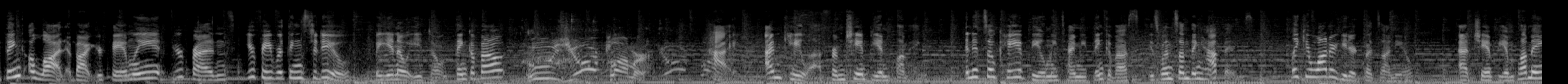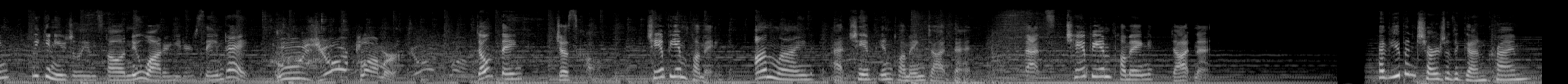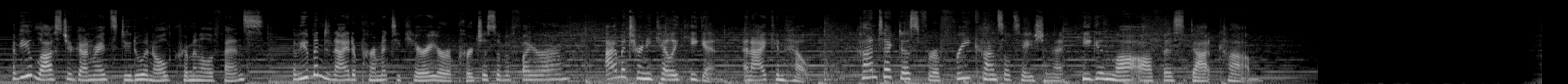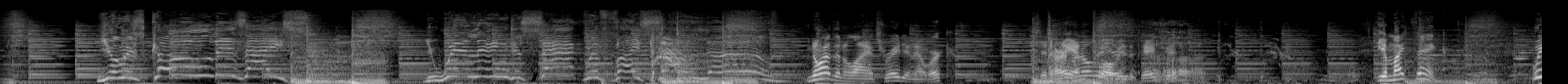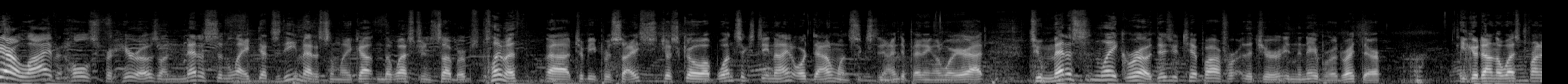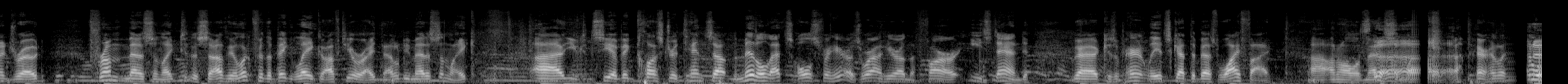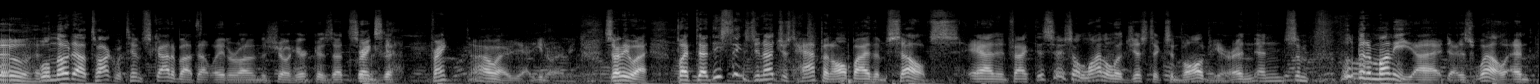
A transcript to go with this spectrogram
You think a lot about your family, your friends, your favorite things to do. But you know what you don't think about? Who's your plumber? Hi, I'm Kayla from Champion Plumbing. And it's okay if the only time you think of us is when something happens, like your water heater quits on you. At Champion Plumbing, we can usually install a new water heater same day. Who's your plumber? Don't think, just call. Champion Plumbing, online at championplumbing.net. That's championplumbing.net. Have you been charged with a gun crime? Have you lost your gun rights due to an old criminal offense? Have you been denied a permit to carry or a purchase of a firearm? I'm attorney Kelly Keegan, and I can help. Contact us for a free consultation at KeeganLawOffice.com. You're as cold as ice. You're willing to sacrifice our love. Northern Alliance Radio Network. Is it AM Hartman over 12 here? The Patriot. Uh, you might think. We are live at Holes for Heroes on Medicine Lake. That's the Medicine Lake out in the western suburbs, Plymouth, uh, to be precise. Just go up 169 or down 169, depending on where you're at, to Medicine Lake Road. There's your tip off that you're in the neighborhood right there. You go down the west frontage road from Medicine Lake to the south. You look for the big lake off to your right. That'll be Medicine Lake. Uh, you can see a big cluster of tents out in the middle. That's Holes for Heroes. We're out here on the far east end because apparently it's got the best Wi-Fi uh, on all of Medicine apparently, we'll no doubt talk with Tim Scott about that later on in the show here because that's Frank Scott. Frank? Oh, well, yeah, you know what I mean. So anyway, but uh, these things do not just happen all by themselves, and in fact, this there's a lot of logistics involved here, and and some a little bit of money uh, as well. And uh,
